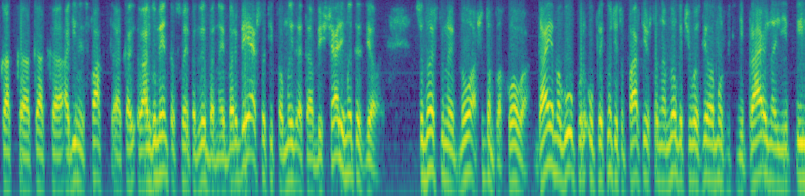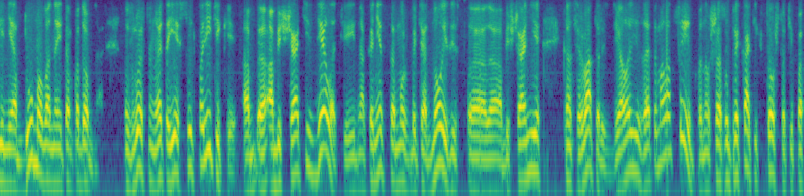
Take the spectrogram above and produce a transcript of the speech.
как, как один из факт, как аргументов своей предвыборной борьбе, что типа мы это обещали, мы это сделали. С одной стороны, ну а что там плохого? Да, я могу упрекнуть эту партию, что она много чего сделала, может быть, неправильно или, или необдуманно и тому подобное. Но, с другой стороны, это есть суть политики. Об, э, обещать и сделать. И, наконец-то, может быть, одно из э, обещаний консерваторы сделали, за это молодцы. Потому что сейчас упрекать их то, что типа,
